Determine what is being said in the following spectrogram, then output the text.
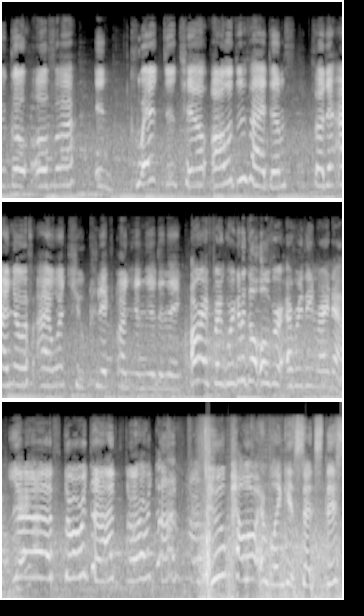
to go over in great detail all of these items so that I know if I want to click on any of the link. All right, Frank, we're gonna go over everything right now. okay? Yeah, story time, story time. Two pillow and blanket sets. This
